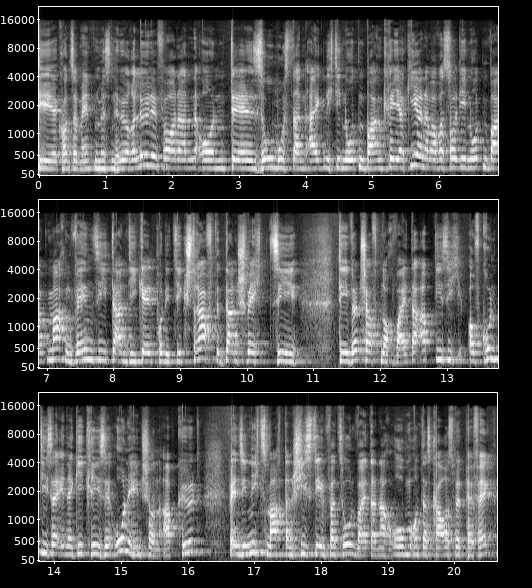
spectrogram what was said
die Konsumenten müssen höhere Löhne fordern und äh, so muss dann eigentlich die Notenbank reagieren. Aber was soll die Notenbank machen? Wenn sie dann die Geldpolitik strafft, dann schwächt sie die Wirtschaft noch weiter ab, die sich aufgrund dieser Energiekrise ohnehin schon abkühlt. Wenn sie nichts macht, dann schießt die Inflation weiter nach oben und das Chaos wird perfekt.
